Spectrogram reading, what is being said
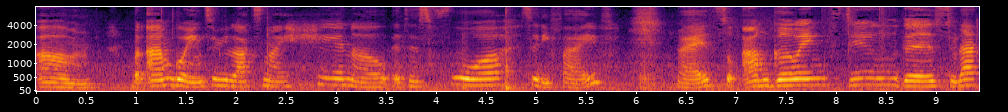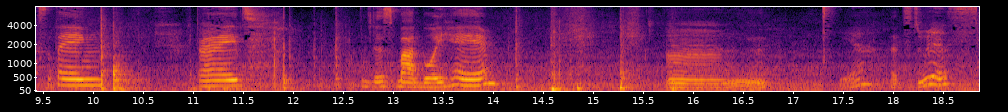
Um but I'm going to relax my hair now. It is 4:35 right? So I'm going to do this relax thing right? This bad boy hair. Um yeah let's do this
